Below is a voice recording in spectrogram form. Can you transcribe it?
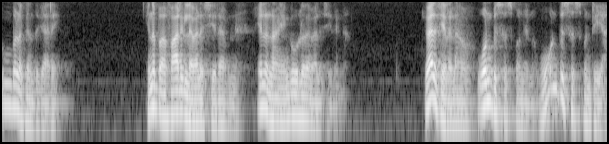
கும்பலக்கணத்துக்காரன் என்னப்பா ஃபாரினில் வேலை செய்கிற அப்படின்னு. இல்லை நான் எங்கள் ஊரில் தான் வேலை செய்கிறேண்ணா வேலை செய்யலை நான் ஓன் பிஸ்னஸ் பண்ணேன் ஓன் பிஸ்னஸ் பண்ணுறியா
